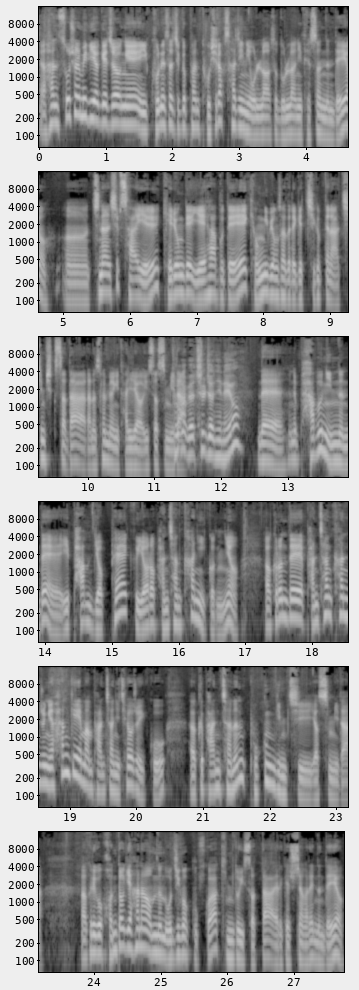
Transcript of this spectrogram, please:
한 소셜 미디어 계정에 이 군에서 지급한 도시락 사진이 올라와서 논란이 됐었는데요. 어, 지난 14일 계룡대 예하 부대의 격리병사들에게 지급된 아침 식사다라는 설명이 달려 있었습니다. 그거 며칠 전이네요? 네, 근데 밥은 있는데 이 밥 옆에 그 여러 반찬 칸이 있거든요. 어, 그런데 반찬 칸 중에 한 개에만 반찬이 채워져 있고 어, 그 반찬은 볶음김치였습니다. 아, 그리고 건더기 하나 없는 오징어국과 김도 있었다 이렇게 주장을 했는데요.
